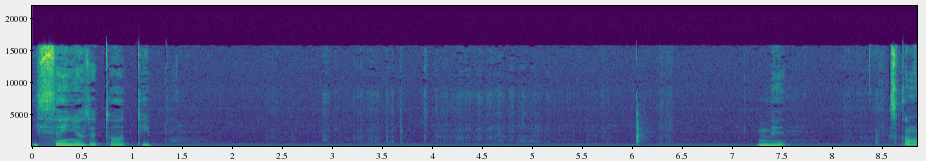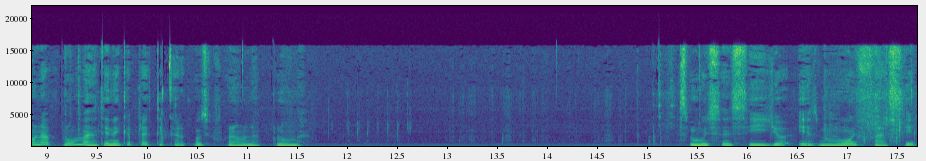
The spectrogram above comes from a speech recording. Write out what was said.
diseños de todo tipo. ¿Ven? Es como una pluma, tienen que practicar como si fuera una pluma. Es muy sencillo y es muy fácil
